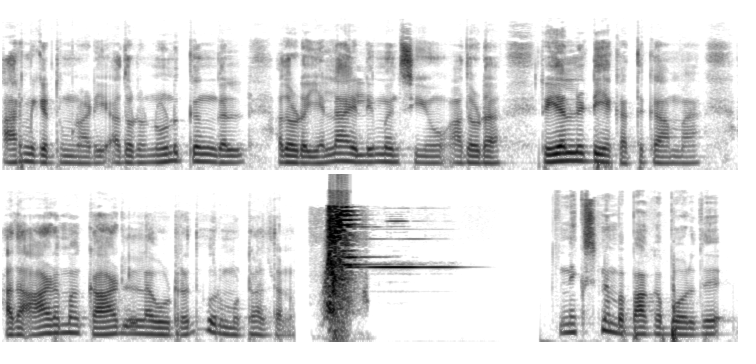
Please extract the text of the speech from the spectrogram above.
ஆரம்பிக்கிறதுக்கு முன்னாடி அதோட நுணுக்கங்கள் அதோட எல்லா எலிமெண்ட்ஸையும் அதோட ரியாலிட்டியை கற்றுக்காமல் அதை ஆழமாக காடில் விடுறது ஒரு முட்டாள்தனம். நெக்ஸ்ட் நம்ம பார்க்க போகிறது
